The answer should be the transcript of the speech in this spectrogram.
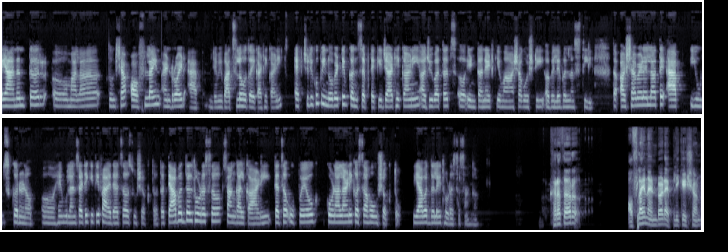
यानंतर मला तुमच्या ऑफलाईन अँड्रॉइड ॲप म्हणजे मी वाचलं होतं एका ठिकाणी. ॲक्च्युली खूप इनोव्हेटिव्ह कन्सेप्ट आहे, की ज्या ठिकाणी अजिबातच इंटरनेट किंवा अशा गोष्टी अवेलेबल नसतील, तर अशा वेळेला ते ॲप यूज करणं हे मुलांसाठी किती फायद्याचं असू शकतं. तर त्याबद्दल थोडंसं सांगाल का? आणि त्याचा उपयोग कोणाला आणि कसा होऊ शकतो? याबद्दलही थोडंसं सांगा. खरं तर ऑफलाईन अँड्रॉइड ॲप्लिकेशन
